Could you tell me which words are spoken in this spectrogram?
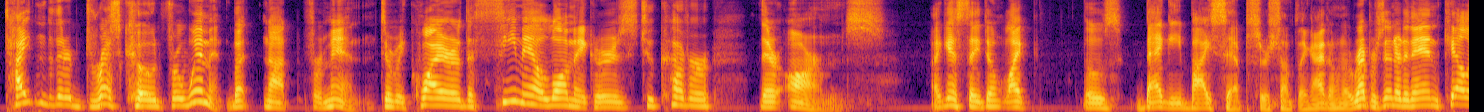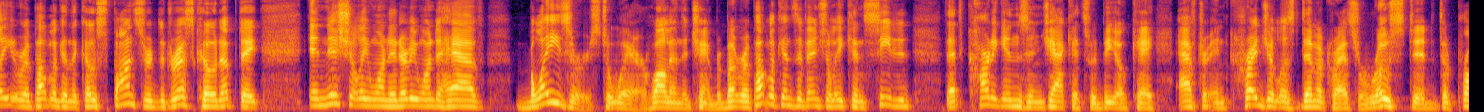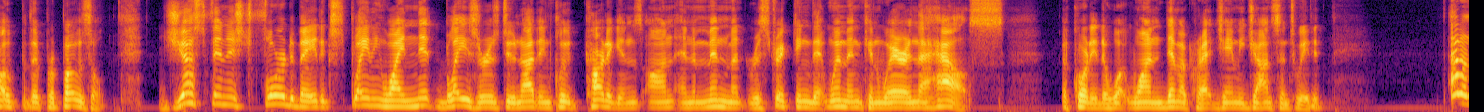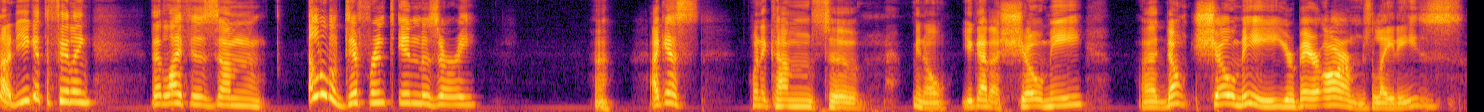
tightened their dress code for women, but not for men, to require the female lawmakers to cover their arms. I guess they don't like those baggy biceps or something. I don't know. Representative Ann Kelly, a Republican that co sponsored the dress code update, initially wanted everyone to have blazers to wear while in the chamber, but Republicans eventually conceded that cardigans and jackets would be okay after incredulous Democrats roasted the, pro- the proposal. Just finished floor debate explaining why knit blazers do not include cardigans on an amendment restricting that women can wear in the House according to what one Democrat, Jamie Johnson, tweeted. I don't know. Do you get the feeling that life is um, a little different in Missouri? Huh. I guess when it comes to, you know, you got to show me. Uh, don't show me your bare arms, ladies.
